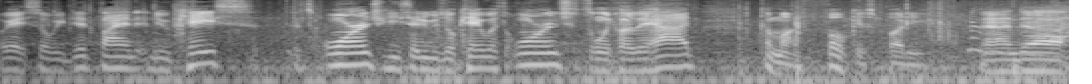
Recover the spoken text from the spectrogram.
Okay, so we did find a new case. It's orange. He said he was okay with orange. It's the only color they had. Come on, focus, buddy. And uh,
